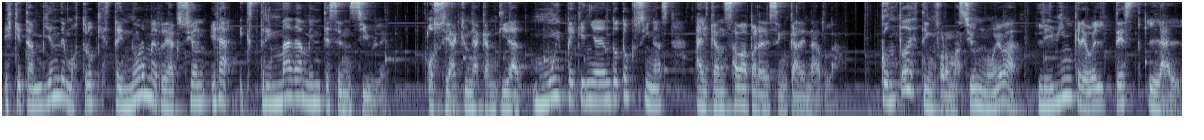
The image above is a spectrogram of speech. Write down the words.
es que también demostró que esta enorme reacción era extremadamente sensible. O sea que una cantidad muy pequeña de endotoxinas alcanzaba para desencadenarla. Con toda esta información nueva, Levin creó el test LAL,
